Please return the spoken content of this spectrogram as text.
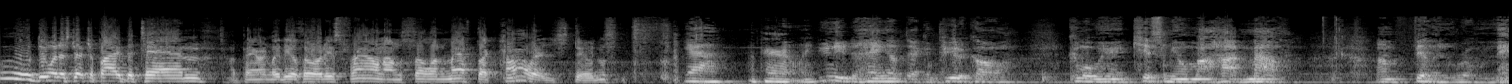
Ooh, doing a stretch of five to ten. Apparently the authorities frown on selling meth to college students. Yeah, apparently. You need to hang up that computer call. Come over here and kiss me on my hot mouth. I'm feeling romantic.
